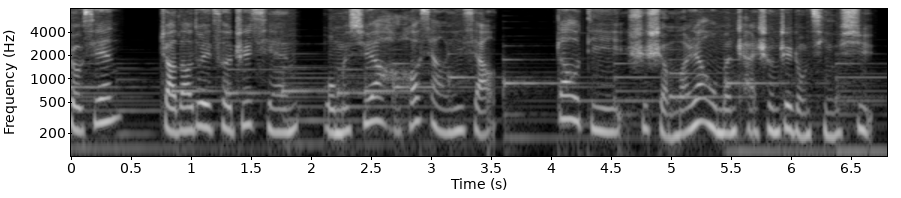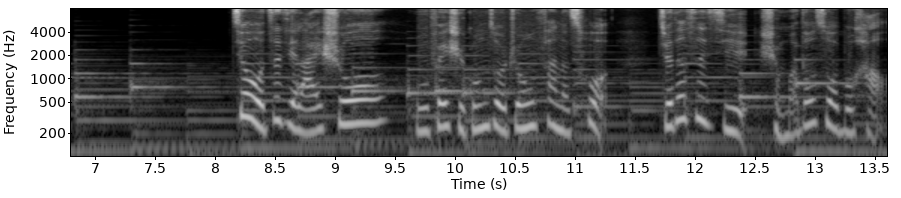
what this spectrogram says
首先，找到对策之前，我们需要好好想一想，到底是什么让我们产生这种情绪。就我自己来说，无非是工作中犯了错，觉得自己什么都做不好，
